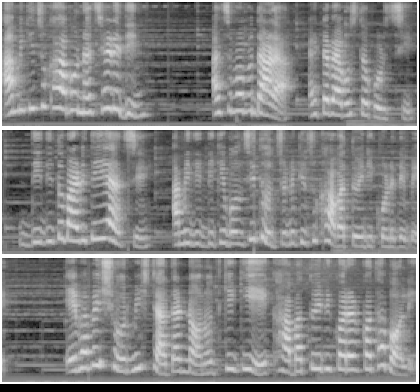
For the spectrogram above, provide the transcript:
আমি কিছু খাব না, ছেড়ে দিন। আচ্ছা বাবা, দাঁড়া, একটা ব্যবস্থা করছি। দিদি তো বাড়িতেই আছে। আমি দিদিকে বলছি তোর জন্য কিছু খাবার তৈরি করে দেবে। এভাবেই শর্মিষ্ঠা তার ননদকে গিয়ে খাবার তৈরি করার কথা বলে।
